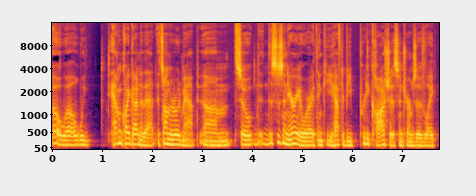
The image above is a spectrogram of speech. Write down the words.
oh, well, we haven't quite gotten to that. It's on the roadmap. Um, so th- this is an area where I think you have to be pretty cautious in terms of like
